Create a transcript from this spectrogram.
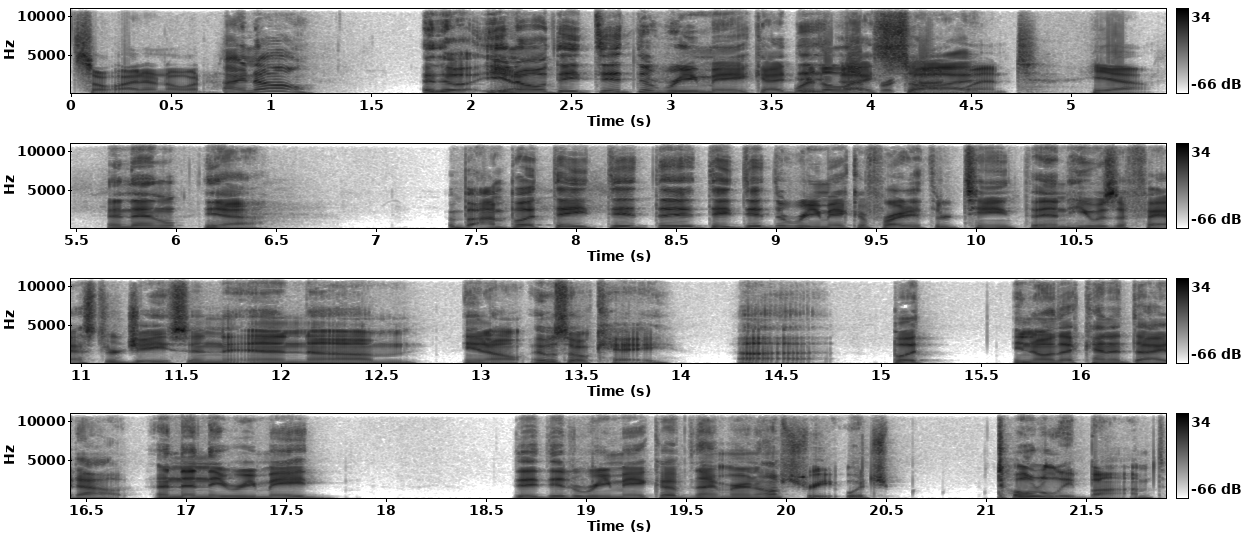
So I don't know what I know. Uh, You Yeah. know, they did the remake. I did. where the I saw it, went. Yeah. and then yeah, but, but they did the they did the remake of Friday Thirteenth, and he was a faster Jason, and um, you know, it was okay. Uh, you know that kind of died out, and then they remade. They did a remake of Nightmare on Elm Street, which totally bombed.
